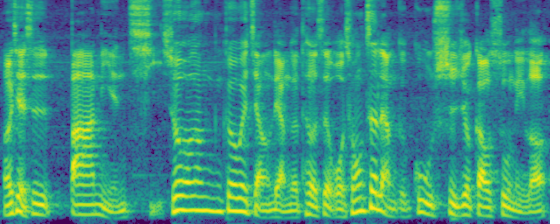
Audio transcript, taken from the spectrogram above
而且是八年期，所以我刚跟各位讲两个特色。我从这两个故事就告诉你了，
